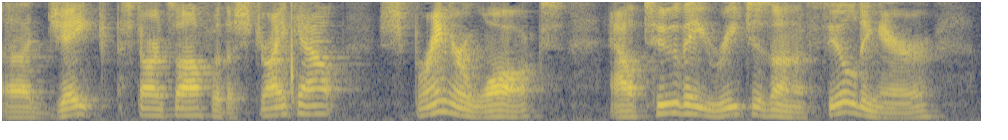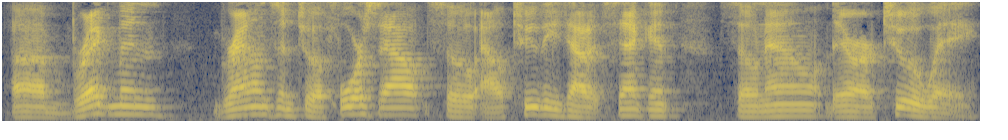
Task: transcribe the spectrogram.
Uh, Jake starts off with a strikeout. Springer walks. Altuve reaches on a fielding error. Uh, Bregman grounds into a force out, so Altuve's out at second. So now there are two away.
